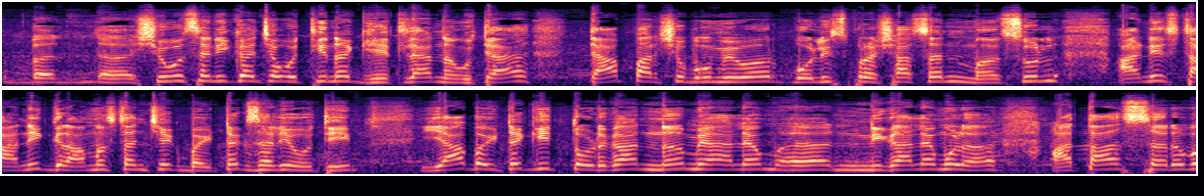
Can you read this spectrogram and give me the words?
ब- शिवसैनिकांच्या वतीनं घेतल्या नव्हत्या. त्या पार्श्वभूमीवर पोलीस प्रशासन महसूल आणि स्थानिक ग्रामस्थांची एक बैठक झाली होती. या बैठकीत तोडगा न मिळाल्या निघाल्यामुळं आता सर्व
